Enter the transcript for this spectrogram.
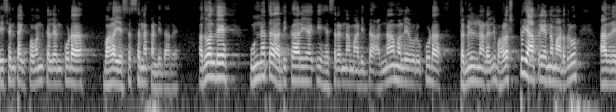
ರೀಸೆಂಟಾಗಿ ಪವನ್ ಕಲ್ಯಾಣ್ ಕೂಡ ಬಹಳ ಯಶಸ್ಸನ್ನು ಕಂಡಿದ್ದಾರೆ. ಅದು ಅಲ್ಲದೆ ಉನ್ನತ ಅಧಿಕಾರಿಯಾಗಿ ಹೆಸರನ್ನು ಮಾಡಿದ್ದ ಅಣ್ಣಾಮಲೆಯವರು ಕೂಡ ತಮಿಳುನಾಡಲ್ಲಿ ಬಹಳಷ್ಟು ಯಾತ್ರೆಯನ್ನು ಮಾಡಿದ್ರು, ಆದರೆ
